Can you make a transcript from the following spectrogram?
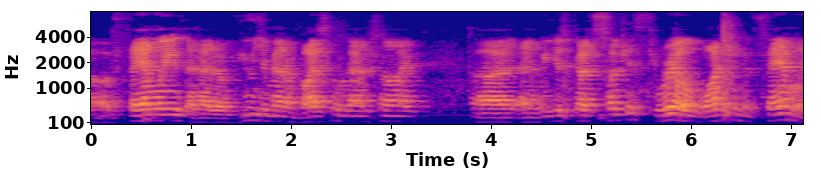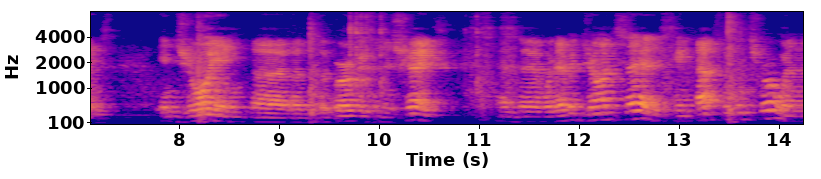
uh, families, they had a huge amount of bicycles outside. Uh, and we just got such a thrill watching the families enjoying, uh, the burgers and the shakes. And, uh, whatever John said, it came absolutely true, and,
